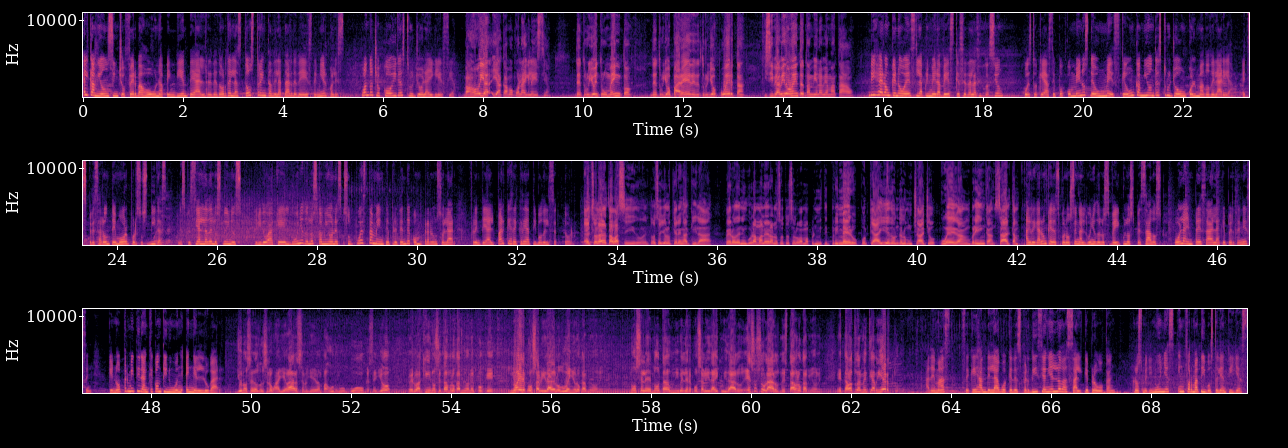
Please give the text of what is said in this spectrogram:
El camión sin chofer bajó una pendiente alrededor de las 2.30 de la tarde de este miércoles, cuando chocó y destruyó la iglesia. Bajó y, y acabó con la iglesia. Destruyó instrumentos, destruyó paredes, destruyó puertas y si había habido gente también la había matado. Dijeron que no es la primera vez que se da la situación, puesto que hace poco menos de un mes que un camión destruyó un colmado del área. Expresaron temor por sus vidas, en especial la de los niños, debido a que el dueño de los camiones supuestamente pretende comprar un solar frente al parque recreativo del sector. El solar está vacío, entonces ellos lo quieren alquilar pero de ninguna manera nosotros se lo vamos a permitir. Primero, porque ahí es donde los muchachos juegan, brincan, saltan. Agregaron que desconocen al dueño de los vehículos pesados o la empresa a la que pertenecen, que no permitirán que continúen en el lugar. Yo no sé dónde se lo van a llevar, se lo llevan para Jurumucú, qué sé yo, pero aquí no sentamos los camiones porque no hay responsabilidad de los dueños de los camiones. No se les nota un nivel de responsabilidad y cuidado. Esos solares donde estaban los camiones estaban totalmente abiertos. Además, se quejan del agua que desperdician y el lodazal que provocan. Rosmery Núñez, Informativos Teleantillas.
